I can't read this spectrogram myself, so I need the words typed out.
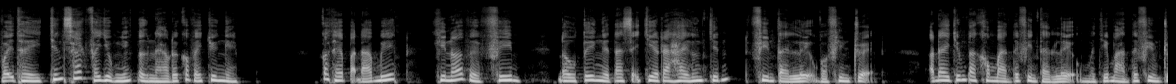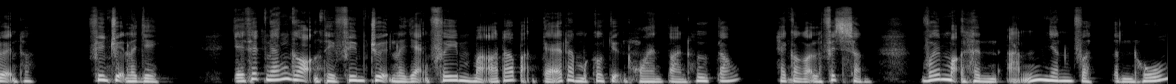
Vậy thì chính xác phải dùng những từ nào để có vẻ chuyên nghiệp? Có thể bạn đã biết, khi nói về phim, đầu tiên người ta sẽ chia ra hai hướng chính, phim tài liệu và phim truyện. Ở đây chúng ta không bàn tới phim tài liệu mà chỉ bàn tới phim truyện thôi. Phim truyện là gì? Giải thích ngắn gọn thì phim truyện là dạng phim mà ở đó bạn kể ra một câu chuyện hoàn toàn hư cấu, hay còn gọi là fiction, với mọi hình ảnh, nhân vật, tình huống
